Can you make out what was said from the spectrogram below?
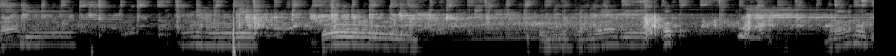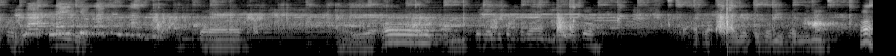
Lagi. Uhuh. Go. Lagi. Mana kita? Oh iya. Oh, mantap lagi teman-teman. Tuh. Tabrak aja tuh zombie-zombinya. Hah?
